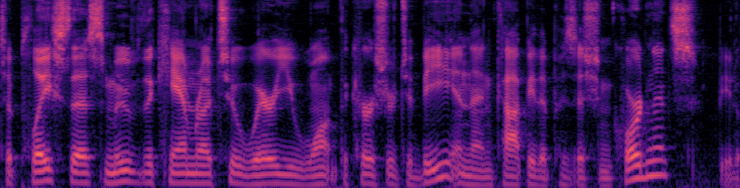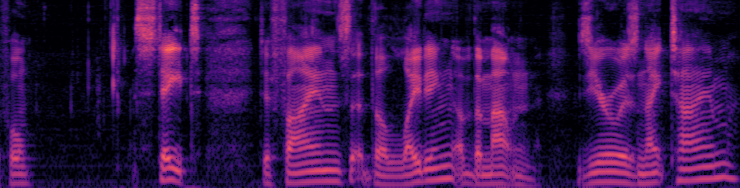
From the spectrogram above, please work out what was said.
To place this, move the camera to where you want the cursor to be and then copy the position coordinates. Beautiful. State defines the lighting of the mountain. Zero is nighttime,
